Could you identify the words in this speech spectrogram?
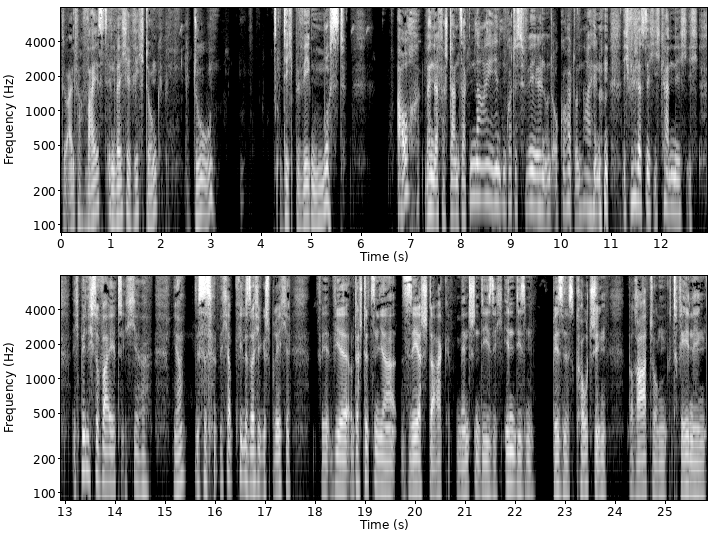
du einfach weißt, in welche Richtung du dich bewegen musst. Auch wenn der Verstand sagt, nein, um Gottes Willen und oh Gott und nein, und ich will das nicht, ich kann nicht, ich, ich bin nicht so weit, ich, äh, ja, das ist, ich habe viele solche Gespräche. Wir, wir unterstützen ja sehr stark Menschen, die sich in diesem Business Coaching, Beratung, Training,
